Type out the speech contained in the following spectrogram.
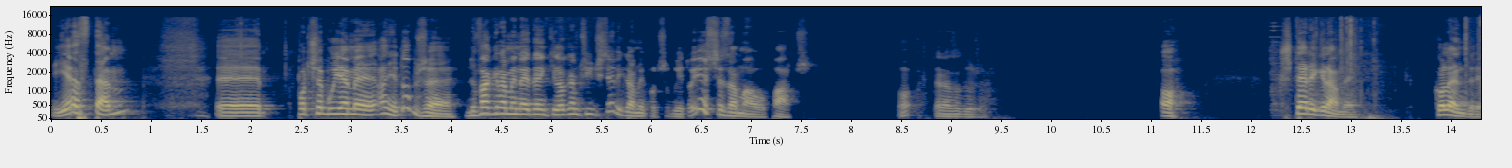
Jestem. E, Potrzebujemy, a nie, dobrze, 2 gramy na 1 kg, czyli 4 gramy potrzebuję. To jeszcze za mało, patrz. O, teraz za dużo. O, 4 gramy kolendry.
